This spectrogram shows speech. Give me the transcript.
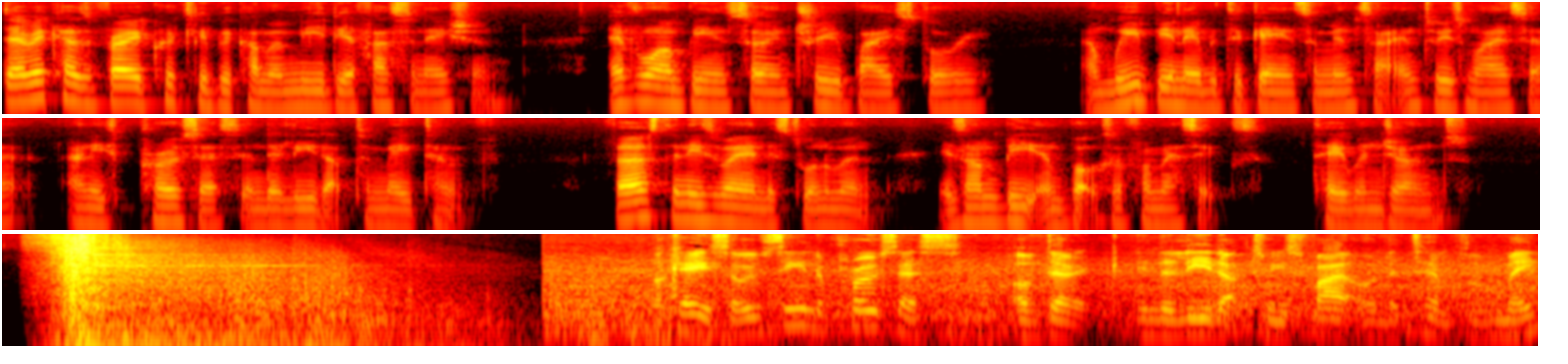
Derrick has very quickly become a media fascination, everyone being so intrigued by his story, and we've been able to gain some insight into his mindset and his process in the lead up to May 10th. First in his way in this tournament is unbeaten boxer from Essex, Taywin Jones. Okay, so we've seen the process of Derrick in the lead up to his fight on the 10th of May,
